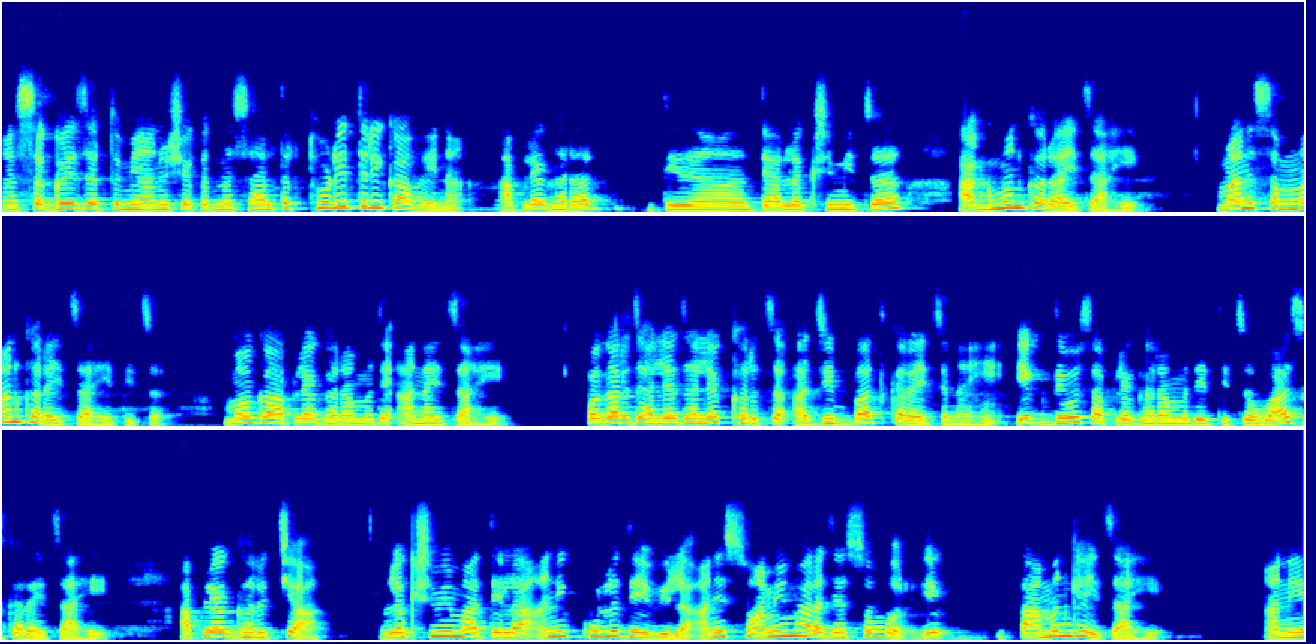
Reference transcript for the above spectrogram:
सगळे जर तुम्ही आणू शकत नसाल तर थोडे तरी का होईना आपल्या घरात ते त्या लक्ष्मीचं आगमन करायचं आहे. मान सन्मान करायचा आहे तिचं. मग आपल्या घरामध्ये आणायचं आहे. पगार झाल्या झाल्या खर्च अजिबात करायचा नाही. एक दिवस आपल्या घरामध्ये तिचं वास करायचा आहे. आपल्या घरच्या लक्ष्मी मातेला आणि कुलदेवीला आणि स्वामी महाराजांसमोर एक तामण घ्यायचं आहे. आणि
